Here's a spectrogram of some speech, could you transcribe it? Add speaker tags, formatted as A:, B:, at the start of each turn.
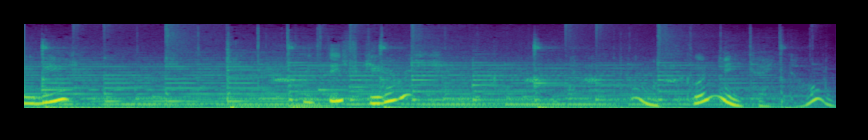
A: baby. Is this scary? Oh my goodness, I know.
